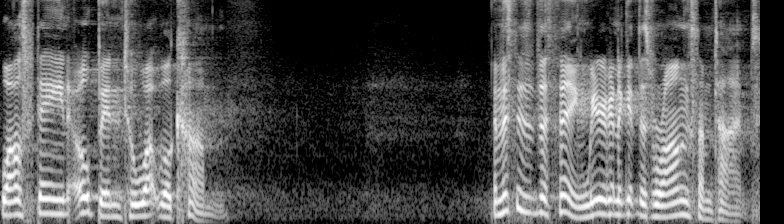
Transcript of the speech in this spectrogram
while staying open to what will come. And this is the thing, we are going to get this wrong sometimes.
